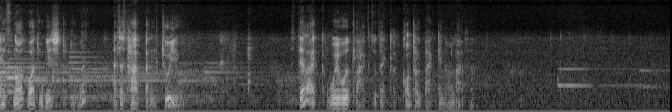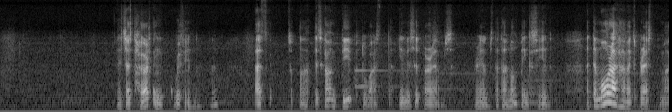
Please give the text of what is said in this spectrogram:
it's not what you wish to do, eh? it's just happening to you. Still, like, we would like to take control back in our lives. Eh? It's just hurting within. Eh? As uh, it's going deep towards the invisible realms, realms that are not being seen. And the more I have expressed my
